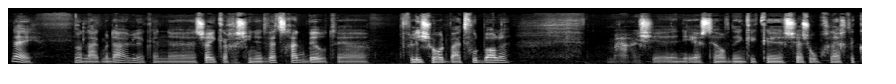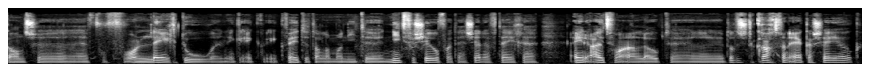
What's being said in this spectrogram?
Nee, dat lijkt me duidelijk. En zeker gezien het wedstrijdbeeld. verlies hoort bij het voetballen. Maar als je in de eerste helft denk ik uh, zes opgelegde kansen voor, voor, een leeg doel... en ik, ik, ik weet het allemaal niet, uh, niet verzilverd en zelf tegen één uitval aanloopt... dat is de kracht van RKC ook.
